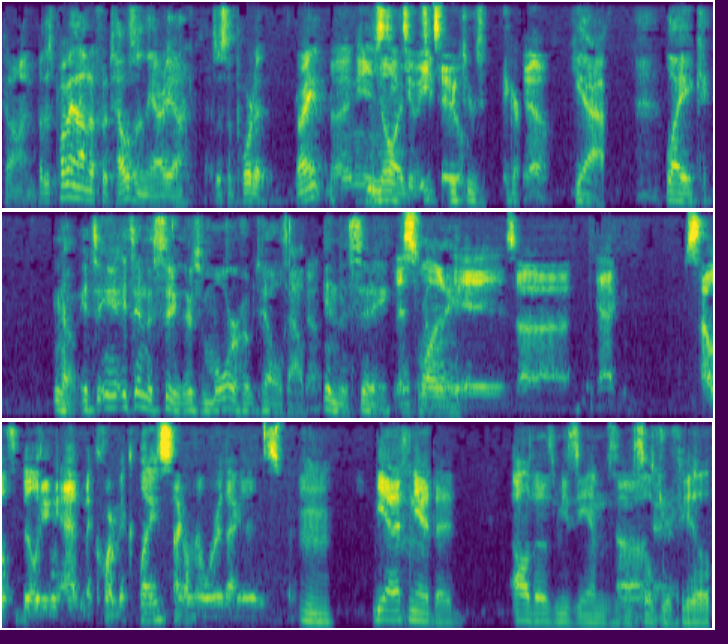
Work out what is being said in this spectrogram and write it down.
Con, but there's probably not enough hotels in the area to support it, right? I mean, it's no, C2E2. C2E2's bigger. Yeah. Yeah, like, no, it's it's in the city. There's more hotels out Yeah. in the city. This one is uh, at South Building at McCormick Place. I don't know where that is. But Mm. Yeah, that's near the all those museums and Oh, Soldier okay. Field.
